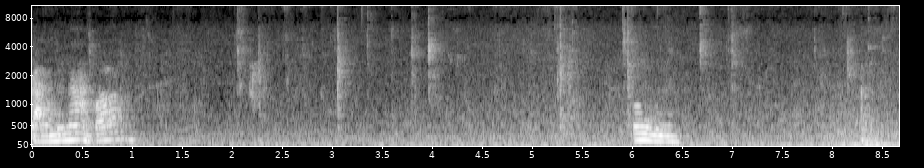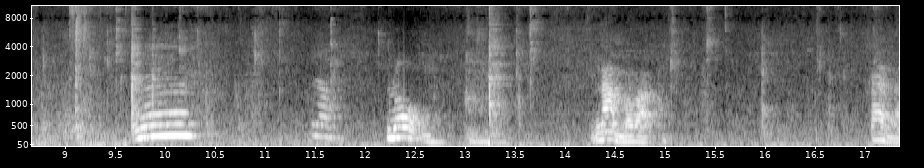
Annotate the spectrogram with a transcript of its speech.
กลายมือหน้าก็อืมอืมหรอโลกน้ำบ่วะแค่ไหน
